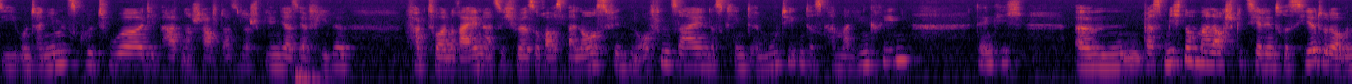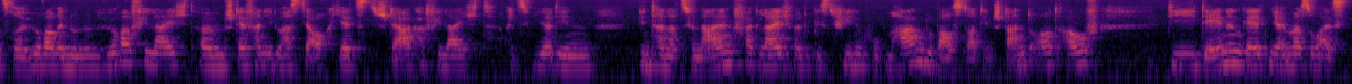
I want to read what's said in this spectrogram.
die Unternehmenskultur, die Partnerschaft. Also da spielen ja sehr viele Faktoren rein. Also ich höre so raus, Balance finden, offen sein, das klingt ermutigend, das kann man hinkriegen, denke ich. Ähm, was mich nochmal auch speziell interessiert oder unsere Hörerinnen und Hörer vielleicht, ähm, Stefanie, du hast ja auch jetzt stärker vielleicht als wir den internationalen Vergleich, weil du bist viel in Kopenhagen, du baust dort den Standort auf. Die Dänen gelten ja immer so als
